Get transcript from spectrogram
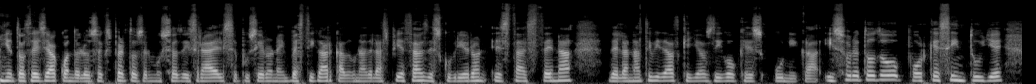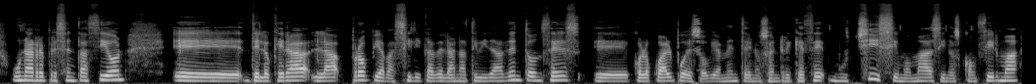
Y entonces ya cuando los expertos del Museo de Israel se pusieron a investigar cada una de las piezas, descubrieron esta escena de la Natividad que ya os digo que es única. Y sobre todo porque se intuye una representación eh, de lo que era la propia Basílica de la Natividad de entonces, eh, con lo cual pues obviamente nos enriquece muchísimo más y nos confirma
